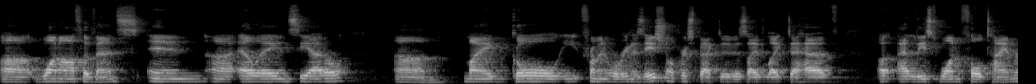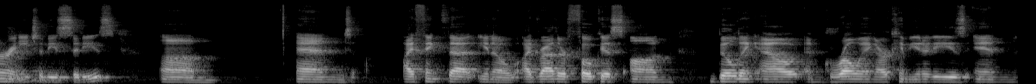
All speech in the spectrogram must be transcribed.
uh, one off events in uh, LA and Seattle. Um, my goal from an organizational perspective is I'd like to have uh, at least one full timer in each of these cities. Um, and I think that, you know, I'd rather focus on building out and growing our communities in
